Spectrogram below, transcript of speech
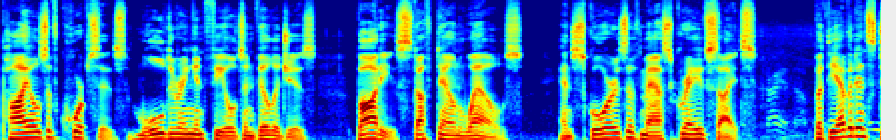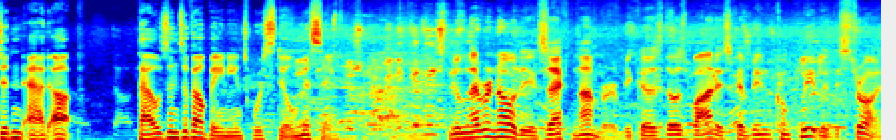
Piles of corpses moldering in fields and villages, bodies stuffed down wells, and scores of mass grave sites. But the evidence didn't add up. Thousands of Albanians were still missing. You'll never know the exact number because those bodies have been completely destroyed.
